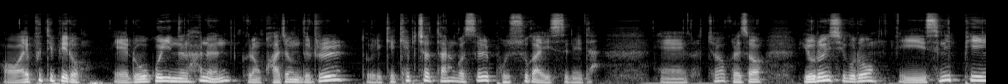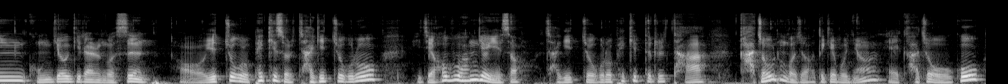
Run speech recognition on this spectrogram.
어, FTP로 예, 로그인을 하는 그런 과정들을 또 이렇게 캡처하는 것을 볼 수가 있습니다 예, 그렇죠. 그래서 이런 식으로 이 스니핑 공격이라는 것은 어, 이쪽으로 패킷을 자기 쪽으로 이제 허브 환경에서 자기 쪽으로 패킷들을 다 가져오는 거죠. 어떻게 보면 예, 가져오고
